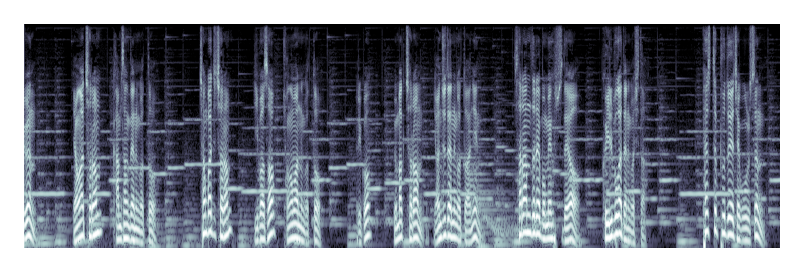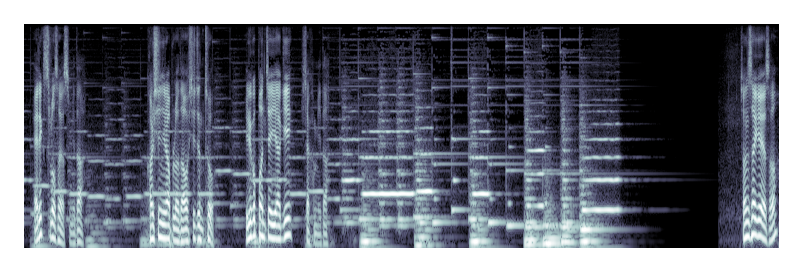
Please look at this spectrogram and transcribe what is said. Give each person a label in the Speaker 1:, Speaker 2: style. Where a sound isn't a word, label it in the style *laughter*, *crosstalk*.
Speaker 1: 음식은 영화처럼 감상되는 것도 청바지처럼 입어서 경험하는 것도 그리고 음악처럼 연주되는 것도 아닌 사람들의 몸에 흡수되어 그 일부가 되는 것이다. 패스트푸드의 제국을 쓴 에릭 슬로서였습니다. 걸신이라 불러다오 시즌 2 일곱 번째 이야기 시작합니다. 전 세계에서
